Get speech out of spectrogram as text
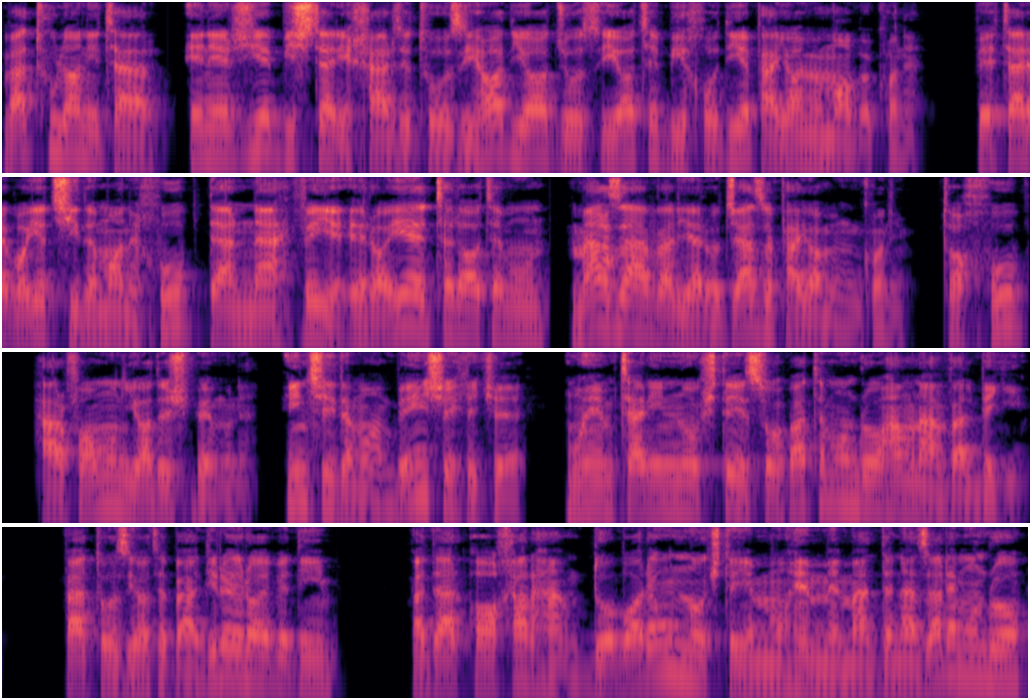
و طولانی تر انرژی بیشتری خرج توضیحات یا جزئیات بیخودی پیام ما بکنه. بهتره با یه چیدمان خوب در نحوه ارائه اطلاعاتمون مغز اولیه رو جذب پیاممون کنیم تا خوب حرفامون یادش بمونه. این چیدمان به این شکل که مهمترین نکته صحبتمون رو همون اول بگیم. بعد توضیحات بعدی رو ارائه بدیم و در آخر هم دوباره اون نکته مهم مد نظرمون رو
